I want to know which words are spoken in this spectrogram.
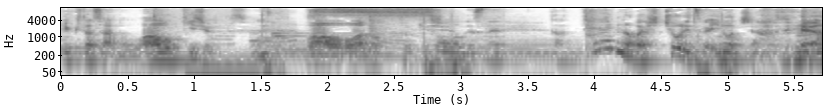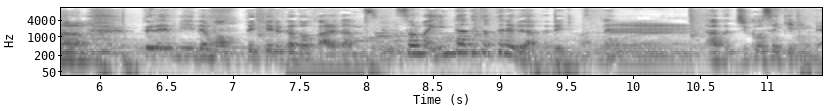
生田さんのワオ基準ですよね。ワオワノット基準。そうですね。ただテレビの場合視聴率が命なので、あの、テレビで持っていけるかどうかあれなんですけど、それはインターネットテレビだってできますね。うん。あと自己責任で。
